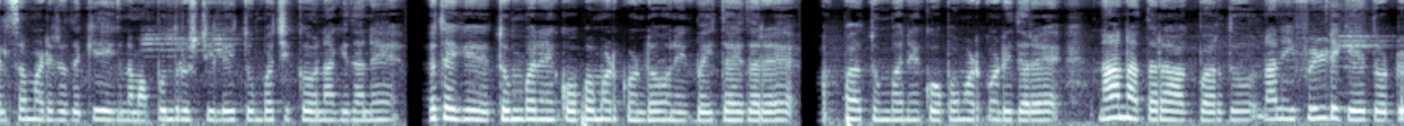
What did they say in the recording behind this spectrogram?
ಕೆಲಸ ಮಾಡಿರೋದಕ್ಕೆ ಈಗ ನಮ್ಮ ಅಪ್ಪನ ದೃಷ್ಟಿಲಿ ತುಂಬಾ ಚಿಕ್ಕವನಾಗಿದ್ದಾನೆ. ಜೊತೆಗೆ ತುಂಬಾನೇ ಕೋಪ ಮಾಡ್ಕೊಂಡು ಅವನಿಗೆ ಬೈತಾ ಇದ್ದಾರೆ ಅಪ್ಪ ತುಂಬಾನೇ ಕೋಪ ಮಾಡ್ಕೊಂಡಿದ್ದಾರೆ ನಾನು ಆ ಥರ ಆಗ್ಬಾರ್ದು. ನಾನು ಈ ಫೀಲ್ಡ್ಗೆ ದೊಡ್ಡ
